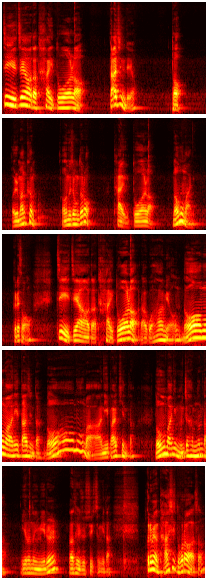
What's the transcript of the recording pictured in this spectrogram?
찌제하다 타이도어러 따진데요. 더 얼만큼 어느 정도로 타이도어러 너무 많이. 그래서 计较的太多了 라고 하면 너무 많이 따진다. 너무 많이 밝힌다. 너무 많이 문제 삼는다. 이런 의미를 나타내 줄 수 있습니다. 그러면 다시 돌아와서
